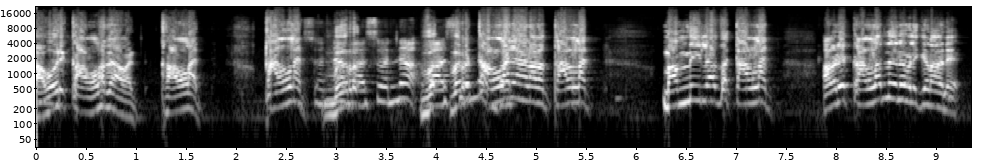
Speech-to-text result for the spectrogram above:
അവ ഒരു കള്ളനാവൻ കള്ളൻ കള്ളൻ. വെറു-. കള്ളനാണ് കള്ളൻ. നന്ദിയില്ലാത്ത കള്ളൻ. അവനെ കള്ളൻ തന്നെ വിളിക്കണം അവനെ.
